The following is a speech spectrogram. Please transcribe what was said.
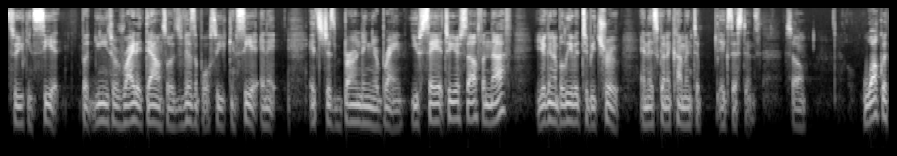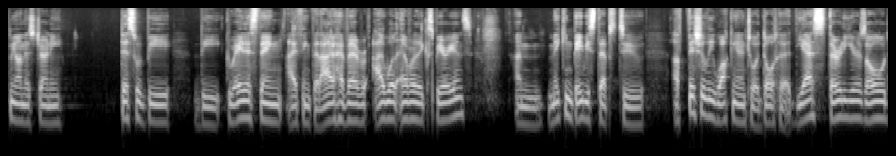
so you can see it. But you need to write it down so it's visible, so you can see it, and it it's just burned in your brain. You say it to yourself enough, you're gonna believe it to be true, and it's gonna come into existence. So, walk with me on this journey. This would be the greatest thing I think that I have ever I will ever experience. I'm making baby steps to officially walking into adulthood. Yes, 30 years old.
